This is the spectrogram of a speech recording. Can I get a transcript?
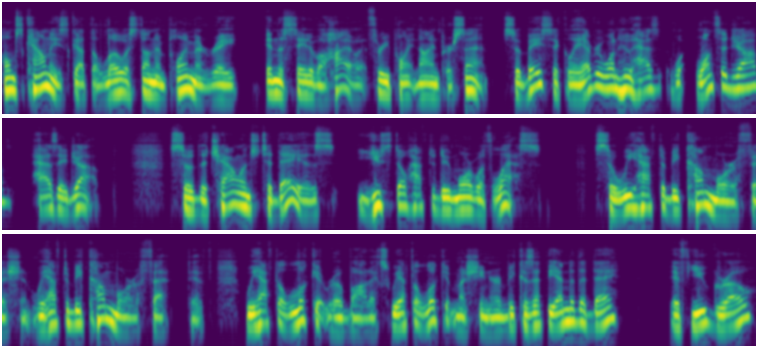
Holmes County's got the lowest unemployment rate in the state of Ohio at 3.9%. So basically, everyone who has wants a job has a job. So the challenge today is you still have to do more with less. So we have to become more efficient. We have to become more effective. We have to look at robotics. We have to look at machinery because at the end of the day, if you grow,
